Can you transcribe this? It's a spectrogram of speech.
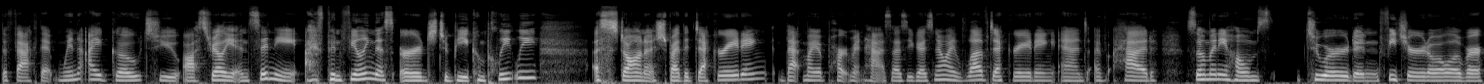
the fact that when I go to Australia and Sydney, I've been feeling this urge to be completely astonished by the decorating that my apartment has. As you guys know, I love decorating and I've had so many homes toured and featured all over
